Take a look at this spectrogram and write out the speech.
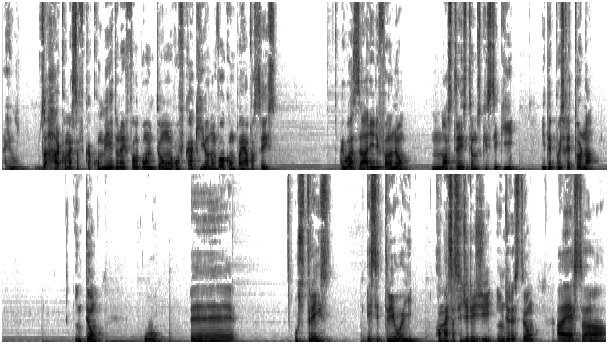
Aí o Zahar começa a ficar com medo, né? E fala: Bom, então eu vou ficar aqui, eu não vou acompanhar vocês. Aí o Azar ele fala: Não, nós três temos que seguir e depois retornar. Então, o é, os três, esse trio aí, começa a se dirigir em direção a essa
